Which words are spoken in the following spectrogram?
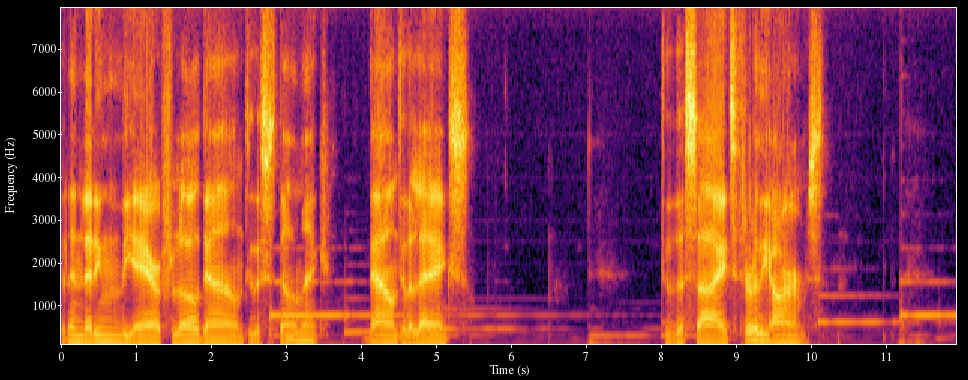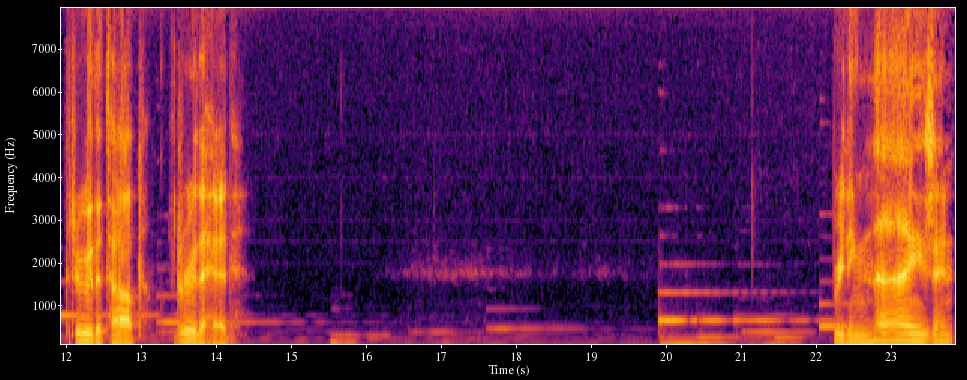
but then letting the air flow down to the stomach, down to the legs, to the sides, through the arms, through the top, through the head. Breathing nice and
